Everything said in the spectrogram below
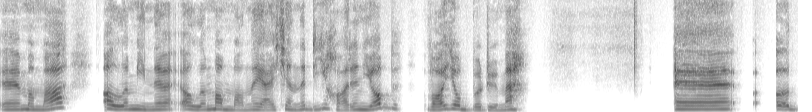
eh, mamma, alle, mine, alle mammaene jeg kjenner, de har en jobb. Hva jobber du med? Eh, og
